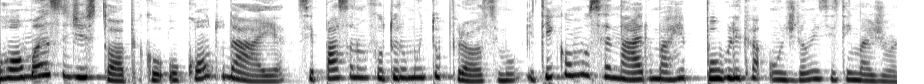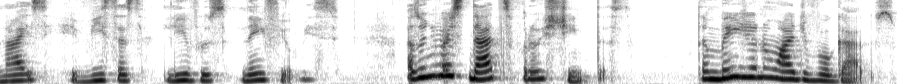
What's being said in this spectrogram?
O romance distópico O Conto da Aya se passa num futuro muito próximo e tem como cenário uma república onde não existem mais jornais, revistas, livros nem filmes. As universidades foram extintas. Também já não há advogados,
